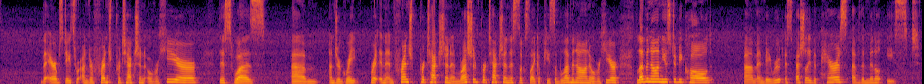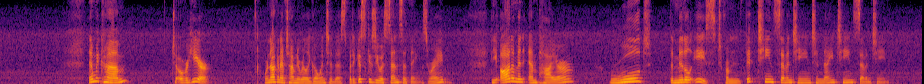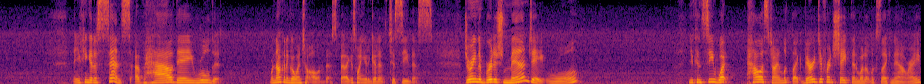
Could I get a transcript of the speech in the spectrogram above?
the Arab states were under French protection over here. This was um, under Great Britain and French protection and Russian protection. This looks like a piece of Lebanon over here. Lebanon used to be called, um, and Beirut especially, the Paris of the Middle East. Then we come to over here. We're not going to have time to really go into this, but it just gives you a sense of things, right? The Ottoman Empire ruled the Middle East from 1517 to 1917. And you can get a sense of how they ruled it. We're not going to go into all of this, but I just want you to get it to see this. During the British Mandate rule, you can see what Palestine looked like. Very different shape than what it looks like now, right?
